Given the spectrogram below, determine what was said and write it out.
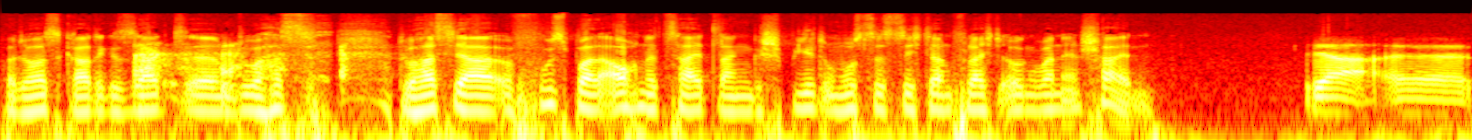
Weil du hast gerade gesagt, äh, du hast du hast ja Fußball auch eine Zeit lang gespielt und musstest dich dann vielleicht irgendwann entscheiden. Ja, äh,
